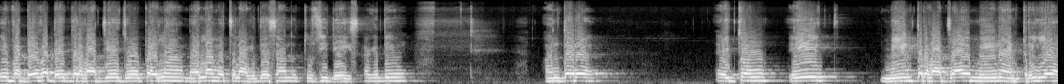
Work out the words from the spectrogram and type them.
ਇਹ ਵੱਡੇ ਵੱਡੇ ਦਰਵਾਜ਼ੇ ਜੋ ਪਹਿਲਾਂ ਮਹਿਲਾਂ ਵਿੱਚ ਲੱਗਦੇ ਸਨ, ਤੁਸੀਂ ਦੇਖ ਸਕਦੇ ਹੋ। ਅੰਦਰ ਇਤੋਂ ਇਹ ਮੇਨ ਦਰਵਾਜ਼ਾ ਹੈ ਮੇਨ ਐਂਟਰੀ ਹੈ।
